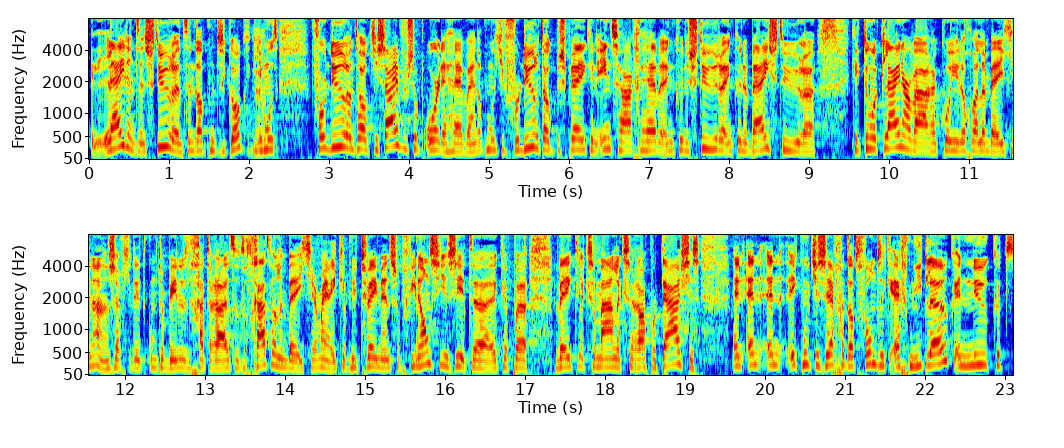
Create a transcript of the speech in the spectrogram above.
leidend en sturend. En dat natuurlijk ook. Je moet voortdurend ook je cijfers op orde hebben. En dat moet je voortdurend ook bespreken en inzagen hebben. En kunnen sturen en kunnen bijsturen. Kijk, toen we kleiner waren, kon je nog wel een beetje. Nou, dan zeg je: dit komt er binnen, dit gaat eruit. Dat gaat wel een beetje. Maar ja, ik heb nu twee mensen op financiën zitten. Ik heb uh, wekelijkse, maandelijkse rapportages. En, en, en ik moet je zeggen, dat vond ik echt niet leuk. En nu, ik het,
